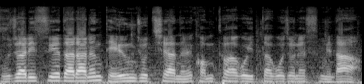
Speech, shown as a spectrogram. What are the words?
두 자릿수에 달하는 대응 조치안을 검토하고 있다고 전했습니다.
